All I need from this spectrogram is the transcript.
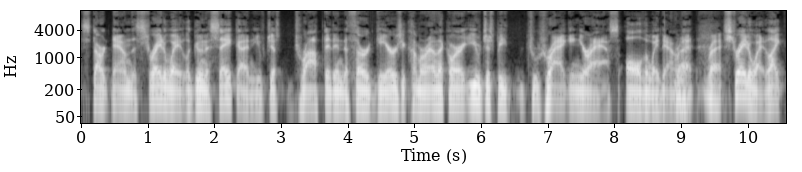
start down the straightaway at Laguna Seca and you've just dropped it into third gears. You come around that corner, you would just be dragging your ass all the way down Right, that right. straightaway. Like,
